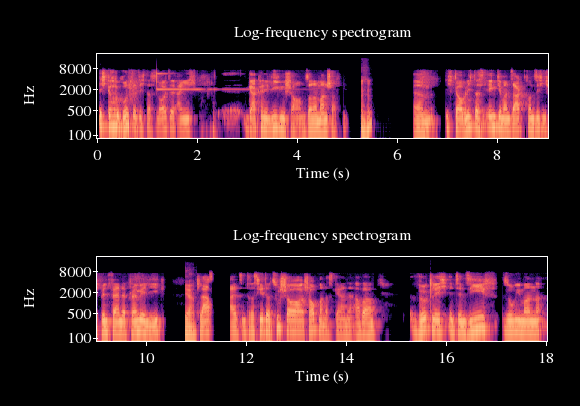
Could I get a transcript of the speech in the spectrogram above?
Ich glaube grundsätzlich, dass Leute eigentlich äh, gar keine Ligen schauen, sondern Mannschaften. Mhm. Ähm, ich glaube nicht, dass irgendjemand sagt von sich, ich bin Fan der Premier League. Ja. Klar, als interessierter Zuschauer schaut man das gerne, aber wirklich intensiv, so wie man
